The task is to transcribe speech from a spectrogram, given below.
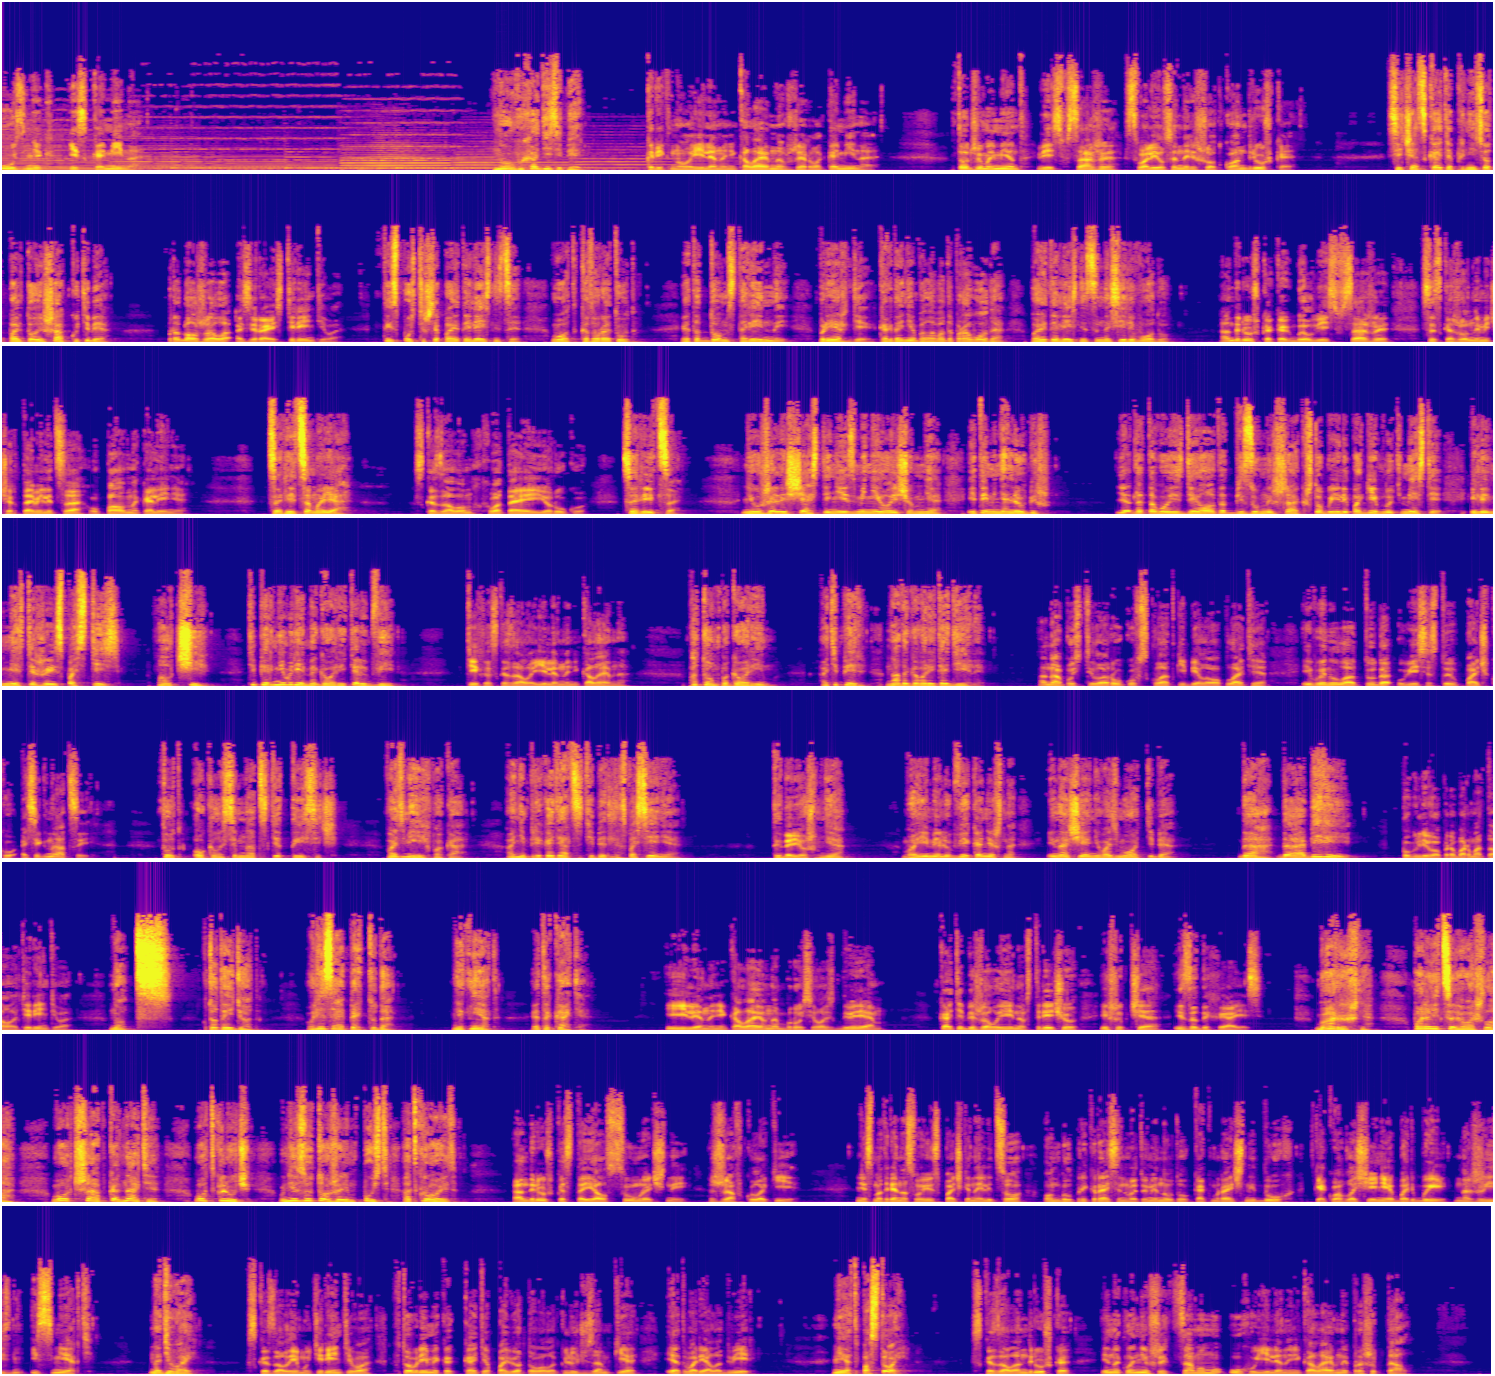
Узник из камина. «Ну, выходи теперь!» — крикнула Елена Николаевна в жерло камина. В тот же момент, весь в саже, свалился на решетку Андрюшка. «Сейчас Катя принесет пальто и шапку тебе!» — продолжала, озираясь Терентьева. «Ты спустишься по этой лестнице, вот, которая тут. Этот дом старинный. Прежде, когда не было водопровода, по этой лестнице носили воду. Андрюшка, как был весь в саже, с искаженными чертами лица, упал на колени. «Царица моя!» — сказал он, хватая ее руку. «Царица! Неужели счастье не изменило еще мне, и ты меня любишь? Я для того и сделал этот безумный шаг, чтобы или погибнуть вместе, или вместе же и спастись. Молчи! Теперь не время говорить о любви!» — тихо сказала Елена Николаевна. «Потом поговорим. А теперь надо говорить о деле». Она опустила руку в складки белого платья и вынула оттуда увесистую пачку ассигнаций. «Тут около семнадцати тысяч. Возьми их пока. Они пригодятся тебе для спасения». «Ты даешь мне?» «Во имя любви, конечно, иначе я не возьму от тебя». «Да, да, бери!» — пугливо пробормотала Терентьева. «Но, тссс, кто-то идет. Влезай опять туда. Нет-нет, это Катя». И Елена Николаевна бросилась к дверям. Катя бежала ей навстречу и шепча, и задыхаясь. «Барышня, полиция вошла! Вот шапка, нате! Вот ключ! Внизу тоже им пусть откроет!» Андрюшка стоял сумрачный, сжав кулаки. Несмотря на свое испачканное лицо, он был прекрасен в эту минуту, как мрачный дух, как воплощение борьбы на жизнь и смерть. «Надевай!» — сказал ему Терентьева, в то время как Катя повертывала ключ в замке и отворяла дверь. «Нет, постой!» — сказал Андрюшка и, наклонившись к самому уху Елены Николаевны, прошептал.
